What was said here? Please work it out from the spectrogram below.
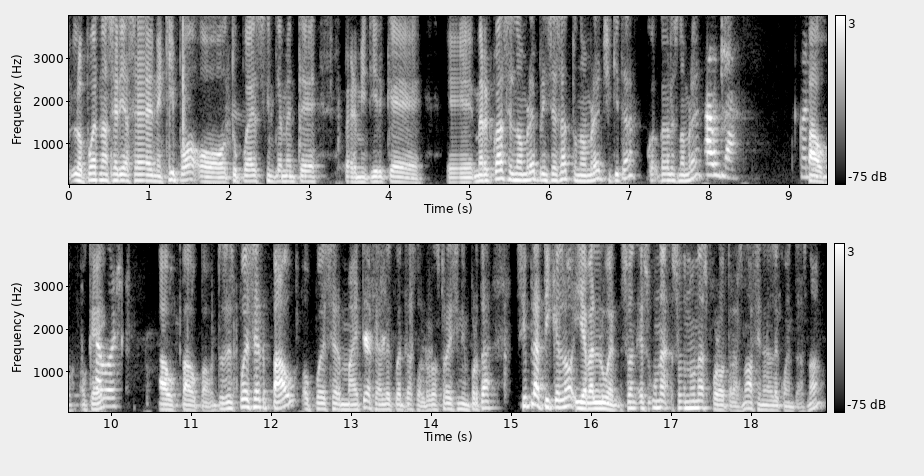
lo pueden hacer ya sea en equipo o tú puedes simplemente permitir que... Eh, ¿Me recuerdas el nombre, princesa? ¿Tu nombre, chiquita? ¿Cuál, es tu nombre? Paula. Pau, ok. Pau, Pau, Pau. Entonces puede ser Pau o puede ser Maite, a final de cuentas, el rostro ahí sin importa. Sí platíquenlo y evalúen. Son, es una, son unas por otras, ¿no? A final de cuentas, ¿no?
